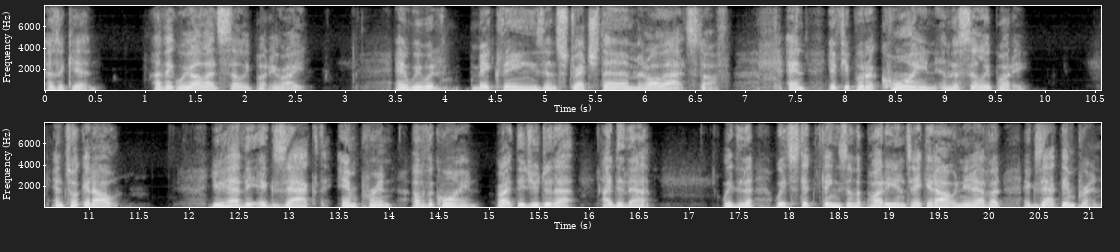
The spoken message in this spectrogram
as a kid? I think we all had silly putty, right? And we would make things and stretch them and all that stuff. And if you put a coin in the silly putty and took it out, you had the exact imprint of the coin, right? Did you do that? I did that. We did that. We'd stick things in the putty and take it out and you'd have an exact imprint.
